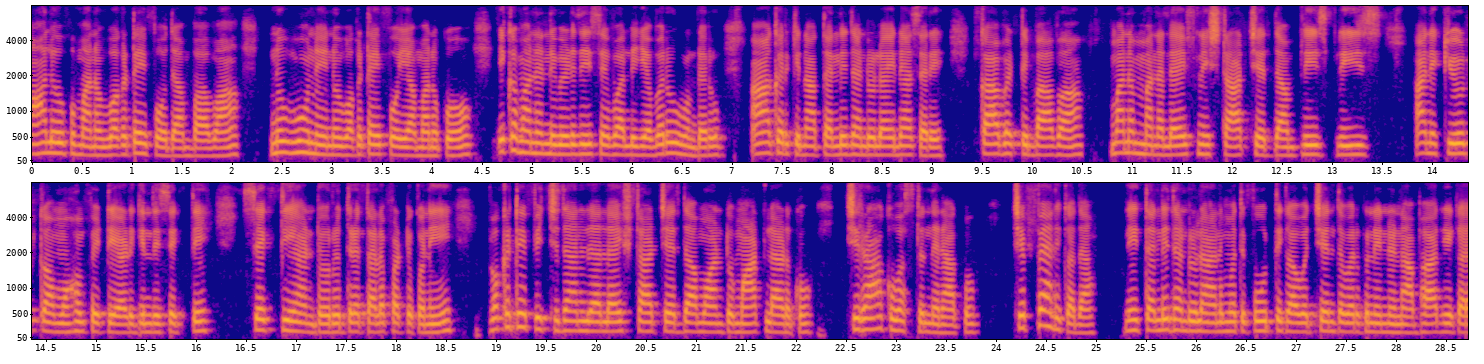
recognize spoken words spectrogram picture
ఆలోపు మనం ఒకటైపోదాం బావా. నువ్వు నేను ఒకటైపోయామనుకో ఇక మనల్ని విడదీసే వాళ్ళు ఎవరూ ఉండరు. ఆఖరికి నా తల్లిదండ్రులైనా సరే. కాబట్టి బావా మనం మన లైఫ్ని స్టార్ట్ చేద్దాం. ప్లీజ్ ప్లీజ్ అని క్యూట్గా మొహం పెట్టి అడిగింది శక్తి. శక్తి అంటూ రుద్ర తల పట్టుకొని ఒకటే పిచ్చి దానిలా లైఫ్ స్టార్ట్ చేద్దాము అంటూ మాట్లాడుకు. చిరాకు వస్తుంది నాకు. చెప్పాను కదా నీ తల్లిదండ్రుల అనుమతి పూర్తిగా వచ్చేంత వరకు నిన్ను నా భార్యగా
